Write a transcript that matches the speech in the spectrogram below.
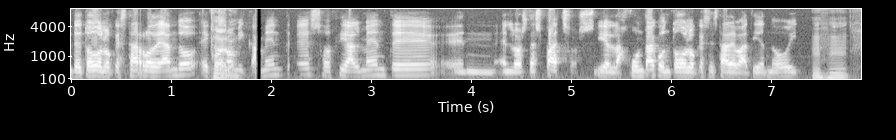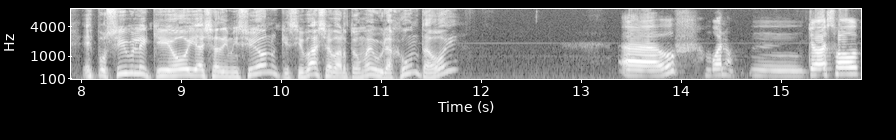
de todo lo que está rodeando económicamente, socialmente, en, los despachos y en la Junta con todo lo que se está debatiendo hoy. ¿Es posible que hoy haya dimisión? ¿Que se vaya Bartomeu y la Junta hoy? Eh, uf, bueno, mm, yo eso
